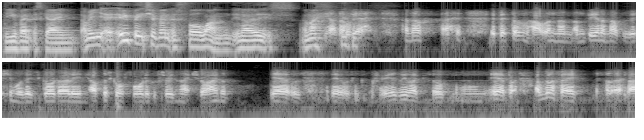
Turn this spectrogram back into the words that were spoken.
the Juventus game. I mean, who beats Juventus 4 1? You know, it's amazing. Yeah, I know, yeah. I know. if it doesn't happen and, and being in that position where they scored early and you have to score four to go through the next round, and yeah, it was yeah, it was crazy. Like so, um, yeah. But I'm gonna say if I, if I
